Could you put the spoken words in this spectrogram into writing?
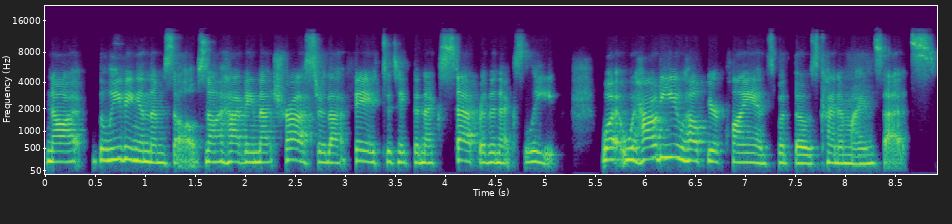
not believing in themselves, not having that trust or that faith to take the next step or the next leap. What how do you help your clients with those kind of mindsets?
